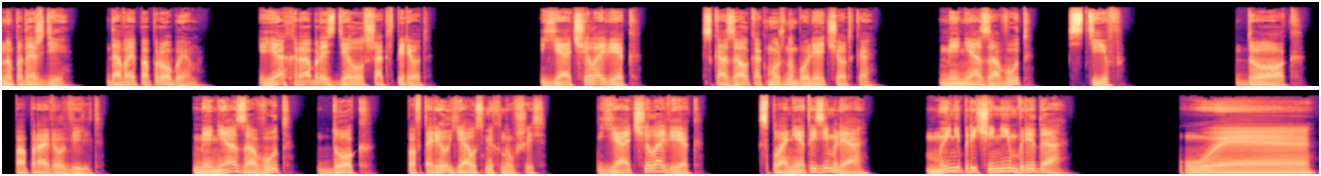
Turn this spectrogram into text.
«Но подожди, давай попробуем». Я храбро сделал шаг вперед. «Я человек», — сказал как можно более четко. «Меня зовут Стив». «Док», поправил Вильд. «Меня зовут Док», — повторил я, усмехнувшись. «Я человек. С планеты Земля. Мы не причиним вреда». Уэ.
